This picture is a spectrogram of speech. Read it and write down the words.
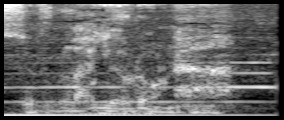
curse of La Llorona.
